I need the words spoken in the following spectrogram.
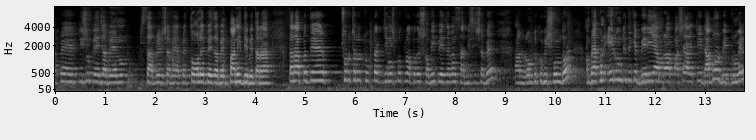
আপনি টিস্যু পেয়ে যাবেন সার্ভিস হিসাবে আপনি তলে পেয়ে যাবেন, পানি দেবে তারা। তারা আপনাদের ছোট ছোট টুকটাক জিনিসপত্র আপনাদের সবই পেয়ে যাবেন সার্ভিস হিসাবে। আর রুমটি খুবই সুন্দর। আমরা এখন এই রুমটি থেকে বেরিয়ে আমরা পাশে আরেকটি ডাবল বেডরুমের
